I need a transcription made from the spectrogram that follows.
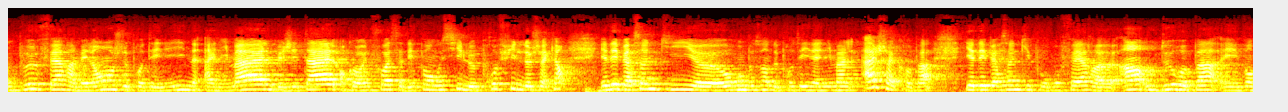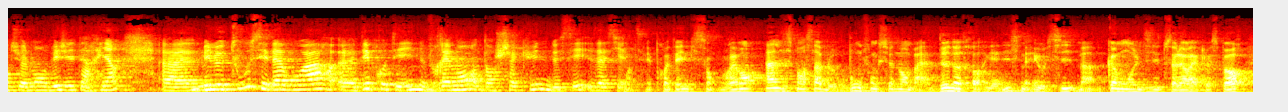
on peut faire un mélange de protéines animales, végétales. Encore une fois, ça dépend aussi le profil de chacun. Il y a des personnes qui euh, auront besoin de protéines animales à chaque repas. Il y a des personnes qui pourront faire euh, un ou deux repas et éventuellement végétariens. Euh, mais le tout, c'est d'avoir euh, des protéines vraiment dans chacune de ces assiettes. Les protéines qui sont vraiment indispensables au bon fonctionnement bah, de notre organisme et aussi, bah, comme on le disait tout à l'heure avec le sport,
